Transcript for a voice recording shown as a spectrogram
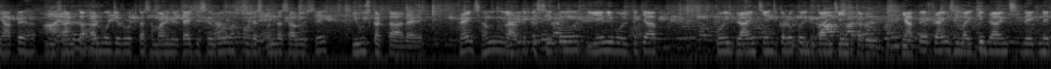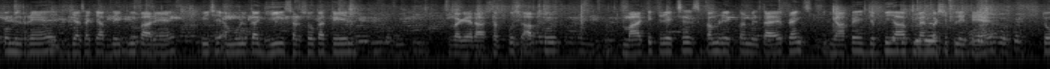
यहाँ पे इंसान का हर वो ज़रूरत का सामान मिलता है जिसे वो दस पंद्रह सालों से यूज़ करता आ रहा है। फ्रेंड्स हम यहाँ पे किसी को ये नहीं बोलते कि आप कोई ब्रांड चेंज करो, कोई दुकान चेंज करो। यहाँ पे फ्रेंड्स, मल्टी ब्रांड्स देखने को मिल रहे हैं, जैसा कि आप देख भी पा रहे हैं। पीछे अमूल का घी, सरसों का तेल वगैरह, सब कुछ आपको मार्केट रेट से कम रेट पर मिलता है। फ्रेंड्स, यहाँ पे जब भी आप मेंबरशिप लेते हैं तो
